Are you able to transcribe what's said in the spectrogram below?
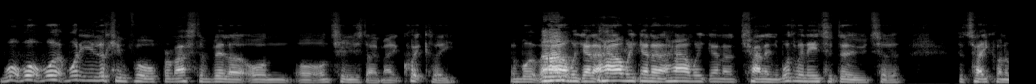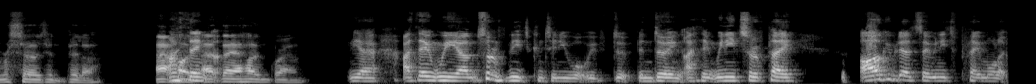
what what what what are you looking for from Aston Villa on on Tuesday, mate? Quickly, And how are Um, we gonna how are we gonna how are we gonna challenge? What do we need to do to to take on a resurgent Villa at I home think at their home ground? Yeah, I think we um, sort of need to continue what we've do- been doing. I think we need to sort of play. Arguably, I'd say we need to play more like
